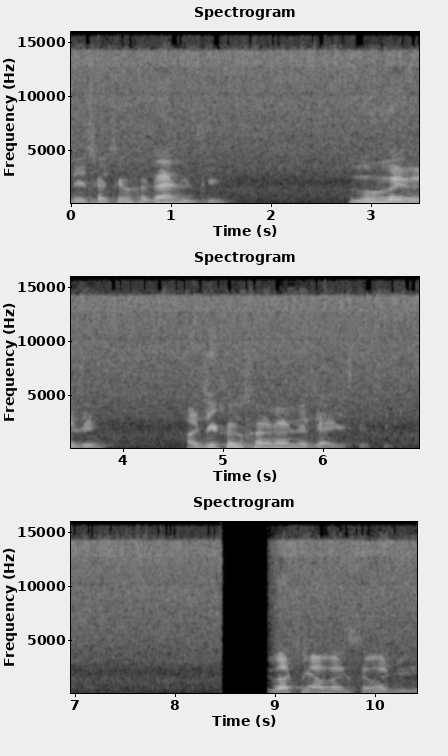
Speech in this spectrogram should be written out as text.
देशाचे प्रधानमंत्री मुंबईमध्ये अधिकृत अधिकृतपणाने जाहीर करतील. बातमी आम्हाला समजली.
